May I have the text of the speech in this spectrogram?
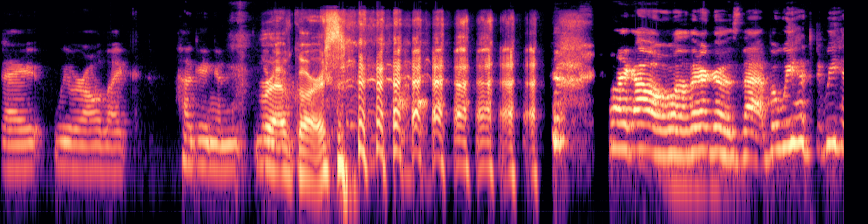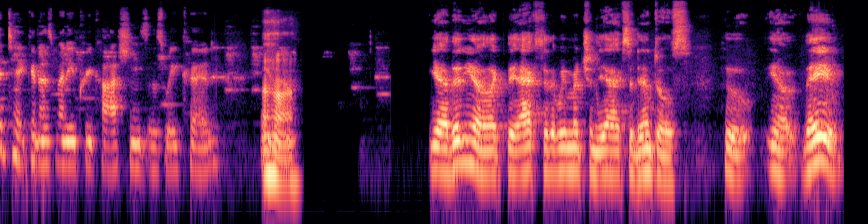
day we were all like hugging and Right, know, of course. like oh well there goes that but we had we had taken as many precautions as we could uh-huh. yeah then you know like the accident we mentioned the accidentals who you know they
